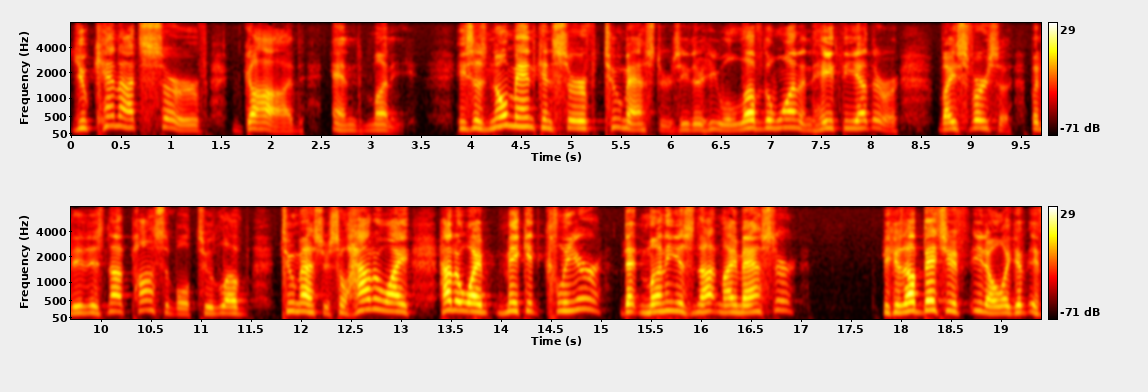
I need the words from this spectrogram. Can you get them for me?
you cannot serve God and money. He says, No man can serve two masters. Either he will love the one and hate the other, or vice versa. But it is not possible to love two masters. So how do I how do I make it clear that money is not my master? Because I'll bet you if you know, like if, if,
